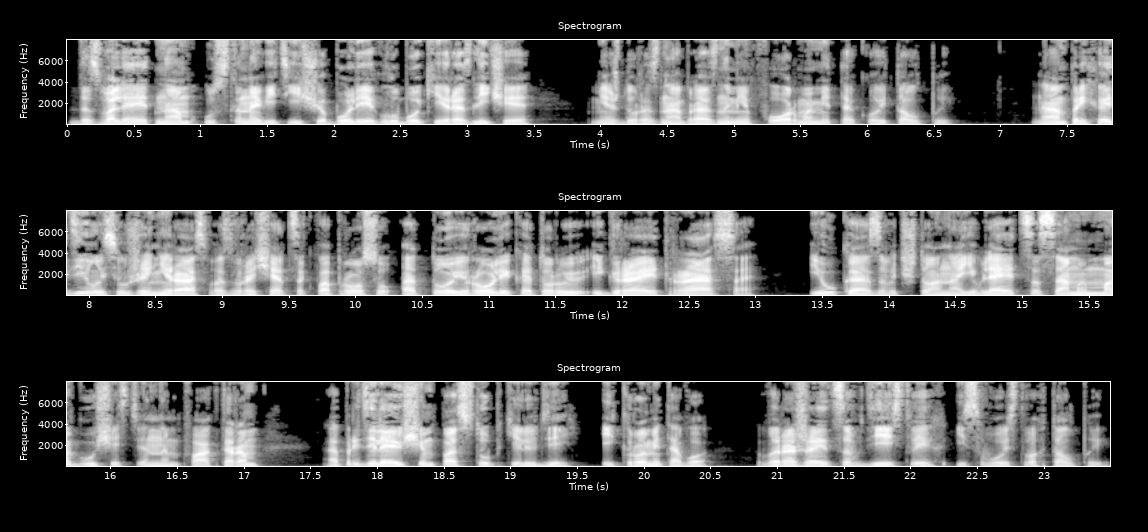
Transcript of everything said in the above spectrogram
дозволяет нам установить еще более глубокие различия между разнообразными формами такой толпы. Нам приходилось уже не раз возвращаться к вопросу о той роли, которую играет раса, и указывать, что она является самым могущественным фактором, определяющим поступки людей, и кроме того, выражается в действиях и свойствах толпы.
